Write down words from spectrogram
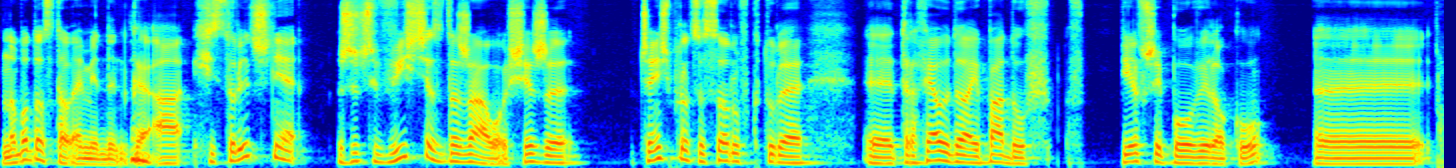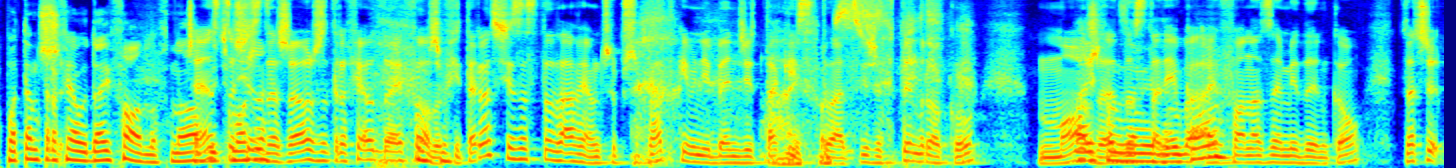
No bo dostał M1, a historycznie rzeczywiście zdarzało się, że część procesorów, które y, trafiały do iPadów w pierwszej połowie roku, Yy, Potem trafiały do iPhone'ów. No, Często może... się zdarzało, że trafiały do iPhone'ów i teraz się zastanawiam, czy przypadkiem nie będzie takiej sytuacji, że w tym roku może iPhone dostaniemy iPhone'a z M1. Znaczy,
